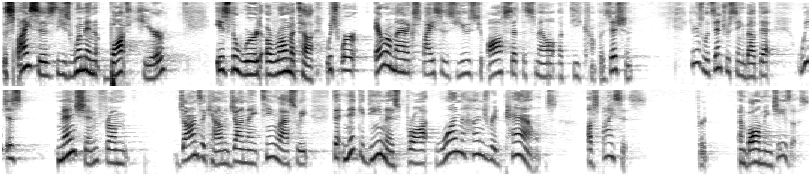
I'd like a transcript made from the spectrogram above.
The spices these women bought here is the word aromata, which were aromatic spices used to offset the smell of decomposition. Here's what's interesting about that. We just mentioned from John's account in John 19 last week that Nicodemus brought 100 pounds of spices embalming Jesus.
